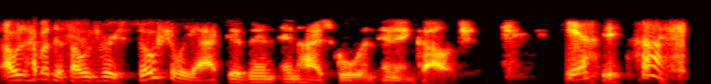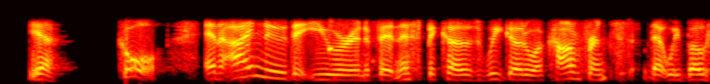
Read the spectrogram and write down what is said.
I was, how about this? I was very socially active in, in high school and, and in college. Yeah. Huh. Yeah. Cool. And I knew that you were into fitness because we go to a conference that we both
